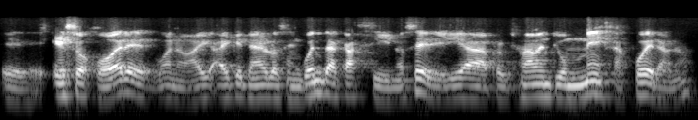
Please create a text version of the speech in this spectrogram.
Eh, esos jugadores, bueno, hay, hay, que tenerlos en cuenta casi, no sé, diría aproximadamente un mes afuera, ¿no?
